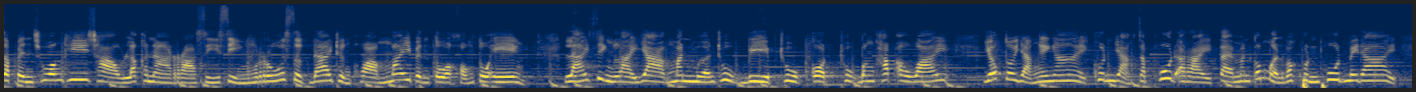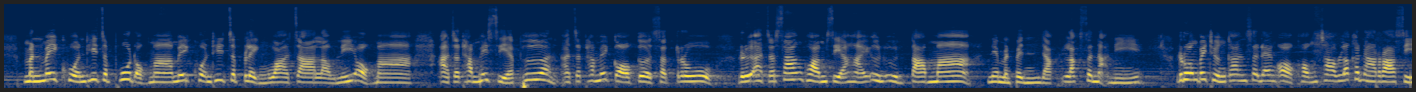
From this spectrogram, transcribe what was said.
จะเป็นช่วงที่ชาวลัคนาราศีสิงห์รู้สึกได้ถึงความไม่เป็นตัวของตัวเอง หลายสิ่งหลายอย่างมันเหมือนถูกบีบ ถูกกด ถูกบังคับเอาไว้ ยกตัวอย่างง่าย ๆ คุณอยากจะพูดอะไร แต่มันก็เหมือนว่าคุณพูดไม่ได้ มันไม่ควรที่จะพูดออกมา ไม่ควรที่จะเปล่งวาจาเหล่านี้ออกมา อาจจะทำให้เสียเพื่อน อาจจะทำให้ก่อเกิดศัตรู หรืออาจจะสร้างความเสียหายอื่น ๆ ตามมาเนี่ยมันเป็นลักษณะนี้ รวมไปถึงการแสดงออกของชาวลัคนาราศี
